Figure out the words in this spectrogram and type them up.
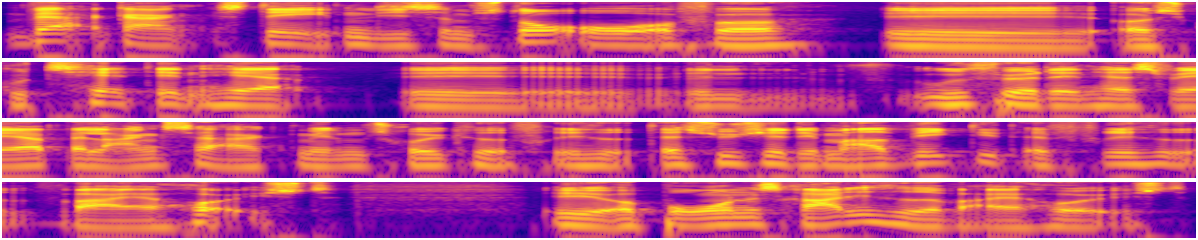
hver gang staten ligesom står over for øh, at skulle tage den her, øh, udføre den her svære balanceakt mellem tryghed og frihed, der synes jeg, det er meget vigtigt, at frihed vejer højst, øh, og borgernes rettigheder vejer højst.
